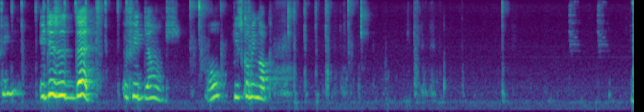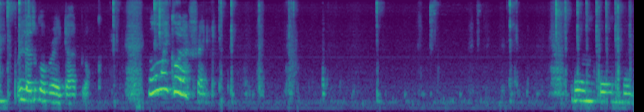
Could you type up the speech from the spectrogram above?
he, it is a death if he jumps. Oh, he's coming up. Let's go break that block. Oh my god, I fell. Boom, boom, boom.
